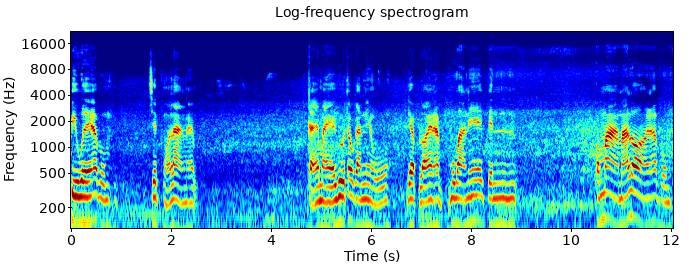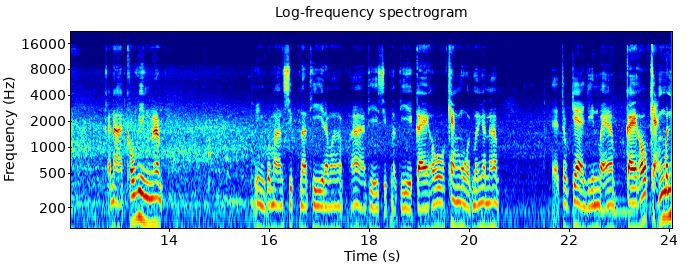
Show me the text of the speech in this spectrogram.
ปิวเลยครับ ผม เช็ดหัวล่างนะครับ ไก่ใหม่อายุเท่ากันนี่โห เรียบร้อยนะครับเมื่อวานนี้เป็นพม่าม้าล่อนะครับ ผมขนาดเขาวิ่งนะครับ วิ่งประมาณสิบนาทีนะมั้งครับห้าทีสิบนาที ไก่เขาแข่งโหดเหมือนกันนะครับ แต่เจ้าแก่ยืนไหวนะครับ ไก่เขาแข็งเหมือน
